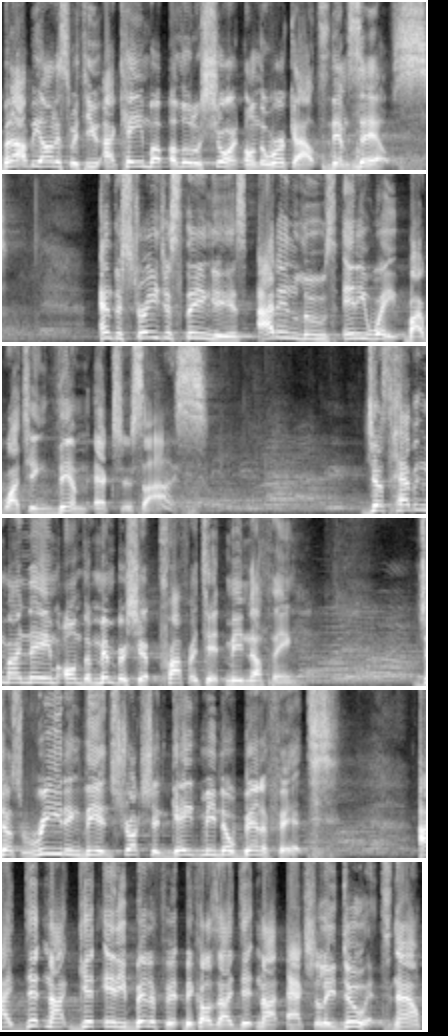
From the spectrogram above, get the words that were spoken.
But I'll be honest with you, I came up a little short on the workouts themselves. And the strangest thing is, I didn't lose any weight by watching them exercise. Just having my name on the membership profited me nothing. Just reading the instruction gave me no benefit. I did not get any benefit because I did not actually do it. Now,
